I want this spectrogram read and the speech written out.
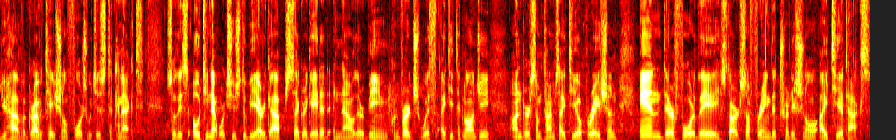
you have a gravitational force which is to connect. So these OT networks used to be air-gapped, segregated, and now they're being converged with IT technology under sometimes IT operation, and therefore they start suffering the traditional IT attacks.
